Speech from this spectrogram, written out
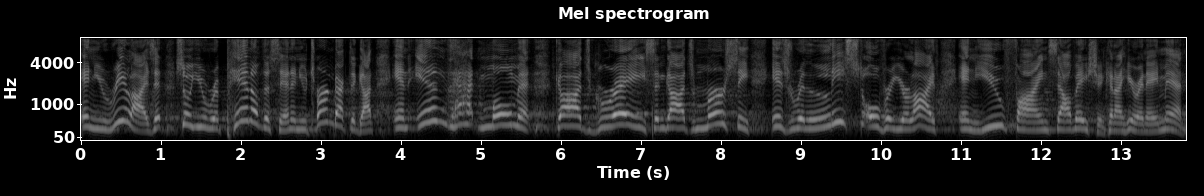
and you realize it. So you repent of the sin and you turn back to God. And in that moment, God's grace and God's mercy is released over your life and you find salvation. Can I hear an amen?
